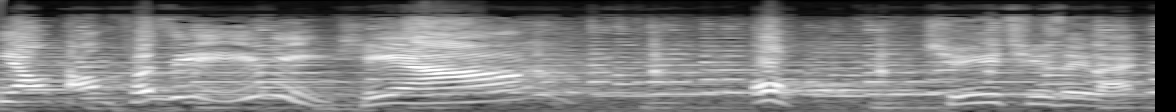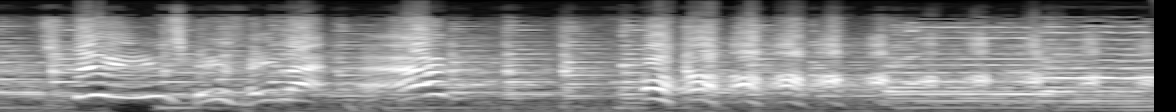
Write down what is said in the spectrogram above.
要到府里一下。哦，去去谁来？去去谁来？哈哈哈哈哈哈！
